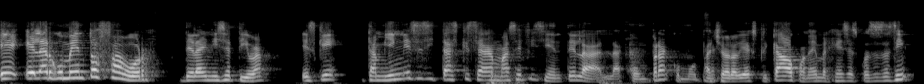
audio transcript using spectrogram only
Eh, el argumento a favor de la iniciativa es que también necesitas que sea más eficiente la, la compra, como Pancho ya lo había explicado, cuando hay emergencias, cosas así.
